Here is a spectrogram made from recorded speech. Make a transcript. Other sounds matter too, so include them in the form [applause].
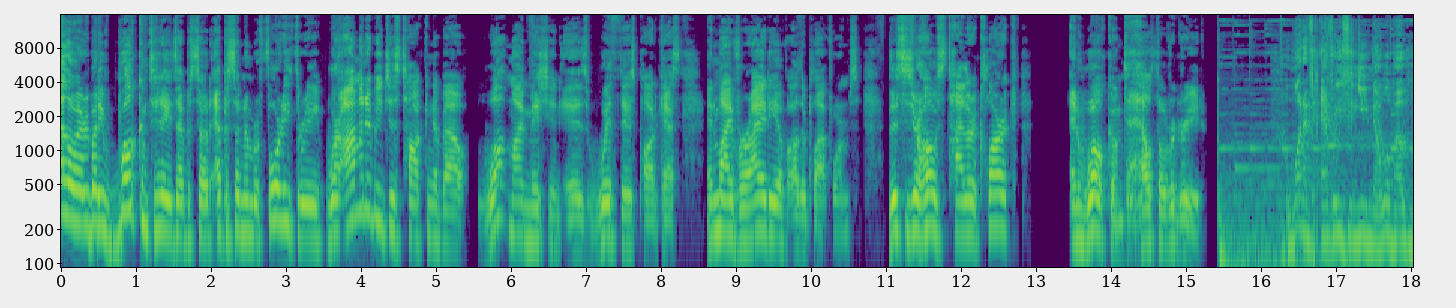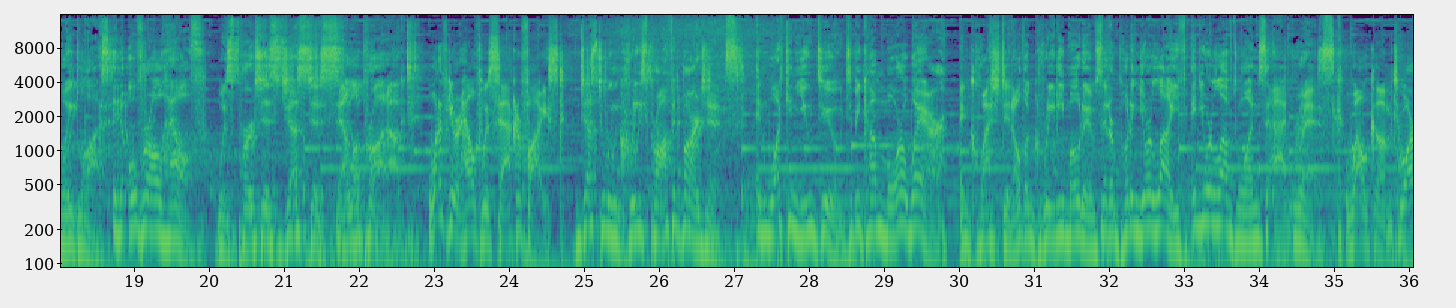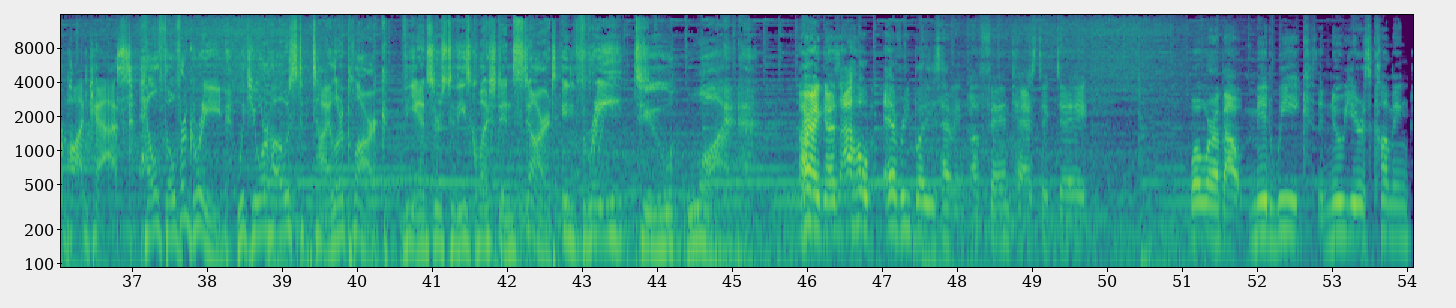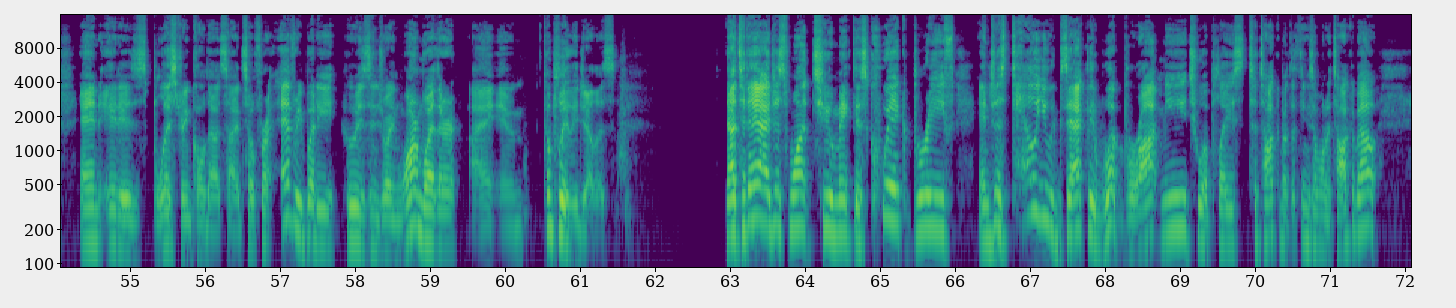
Hello, everybody. Welcome to today's episode, episode number 43, where I'm going to be just talking about what my mission is with this podcast and my variety of other platforms. This is your host, Tyler Clark, and welcome to Health Over Greed. What if everything you know about weight loss and overall health was purchased just to sell a product? What if your health was sacrificed just to increase profit margins? And what can you do to become more aware and question all the greedy motives that are putting your life and your loved ones at risk? Welcome to our podcast, Health Over Greed, with your host, Tyler Clark. The answers to these questions start in three, two, one. All right, guys, I hope everybody's having a fantastic day. Well, we're about midweek, the new year's coming, and it is blistering cold outside. So, for everybody who is enjoying warm weather, I am completely jealous. Now, today I just want to make this quick, brief, and just tell you exactly what brought me to a place to talk about the things I want to talk about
